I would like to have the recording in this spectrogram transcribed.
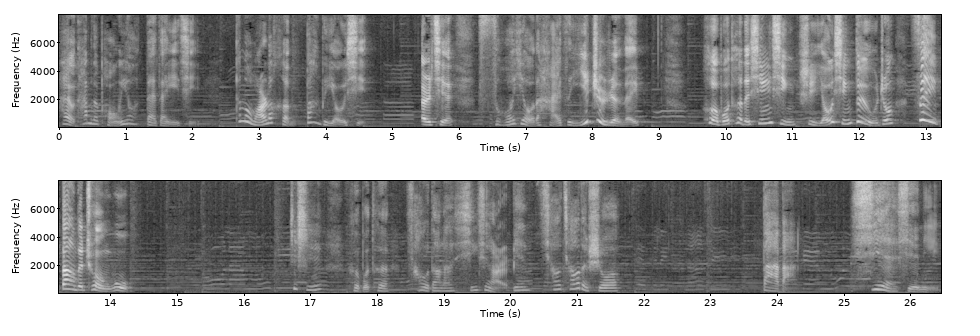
还有他们的朋友待在一起，他们玩了很棒的游戏，而且所有的孩子一致认为，赫伯特的星星是游行队伍中最棒的宠物。这时，赫伯特凑到了星星耳边，悄悄地说：“爸爸，谢谢你。”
